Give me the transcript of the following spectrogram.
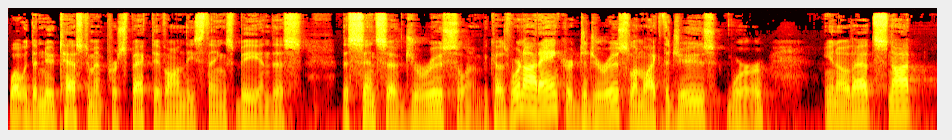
what would the New Testament perspective on these things be in this the sense of Jerusalem? Because we're not anchored to Jerusalem like the Jews were. You know, that's not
